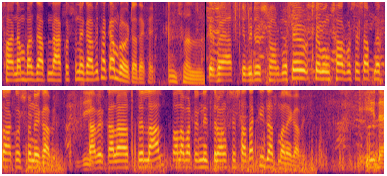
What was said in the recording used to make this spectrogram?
ছয় নাম্বার যে আপনার আকর্ষণীয় গাভি থাকে আমরা ওইটা দেখাই। ইনশাল্লাহ ভাই আজকে ভিডিওর সর্বশেষ এবং সর্বশেষ আপনার তো আকর্ষণীয় গাবে গাবের কালার আসছে লাল তলাবাটের নিচের অংশে সাদা কি জাত মানে গাবে এটা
